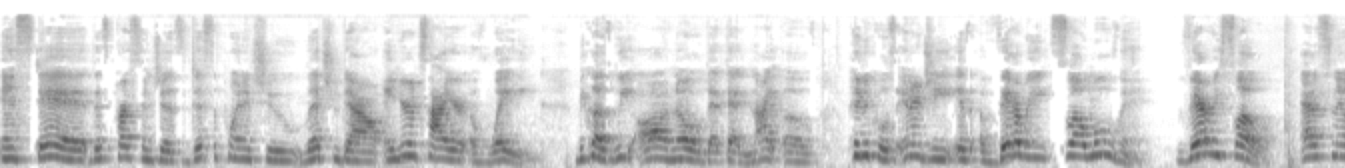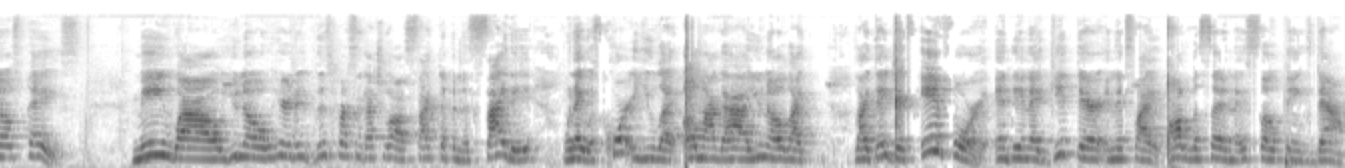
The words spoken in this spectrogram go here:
Instead, this person just disappointed you, let you down, and you're tired of waiting. Because we all know that that Knight of Pentacles energy is a very slow moving, very slow, at a snail's pace. Meanwhile, you know, here this person got you all psyched up and excited when they was courting you, like, oh my God, you know, like, like they just in for it. And then they get there and it's like all of a sudden they slow things down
